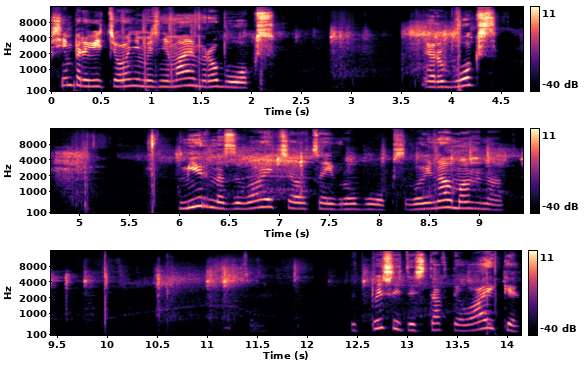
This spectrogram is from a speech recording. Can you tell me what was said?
Всім привіт! Сьогодні ми знімаємо Roblox. Roblox. Мір називається оцей в Roblox. Війна магнат. Підписуйтесь, ставте лайки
